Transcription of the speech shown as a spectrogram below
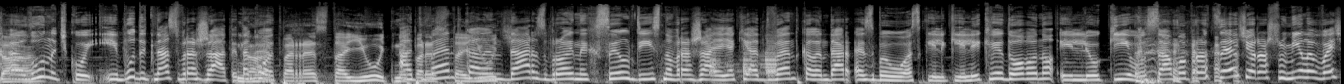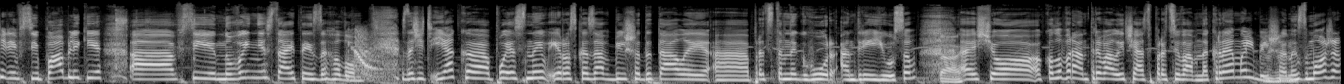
Да. е, луночку, і будуть нас вражати. Так не от. перестають, не перестають. Адвент-календар збройних сил дійсно вражає, як і адвент-календар СБУ, оскільки ліквідовано Іллю Ківу. Саме про це вчора шуміли ввечері всі пабліки, а, всі новинні сайти і загалом. Значить, як е, пояснив і розказав більше деталей е, представник ГУР Андрій Юсов, Так. е, що колаборант тривалий час працював на Кремль, більше не зможе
